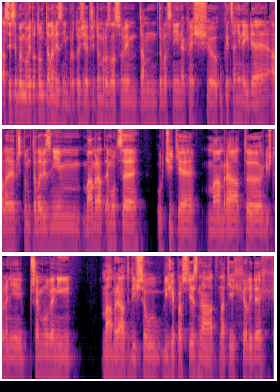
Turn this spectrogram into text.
asi se budeme mluvit o tom televizním, protože při tom rozhlasovém tam to vlastně jinak než eh, ukecaně nejde, ale při tom televizním mám rád emoce, určitě, mám rád, eh, když to není přemluvený, mám rád, když, jsou, když je prostě znát na těch lidech,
